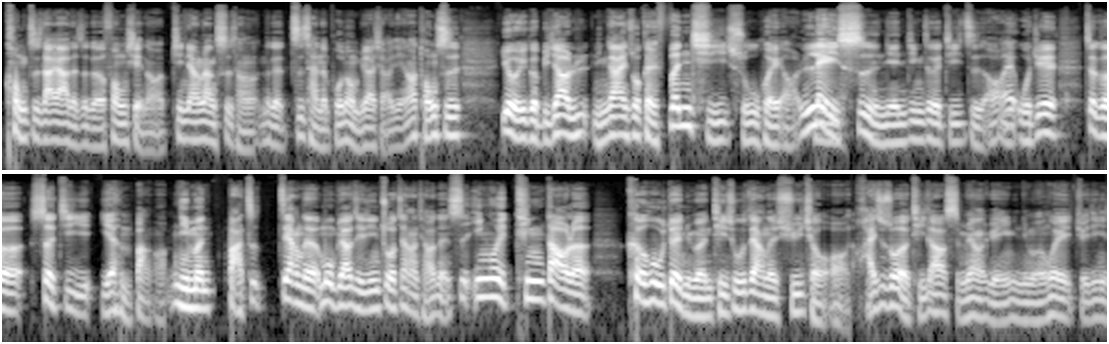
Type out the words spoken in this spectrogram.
控制大家的这个风险哦，尽量让市场那个资产的波动比较小一点，然后同时。又有一个比较，你刚才说可以分期赎回哦，类似年金这个机制哦，哎，我觉得这个设计也很棒啊。你们把这这样的目标基金做这样的调整，是因为听到了客户对你们提出这样的需求哦，还是说有提到什么样的原因，你们会决定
